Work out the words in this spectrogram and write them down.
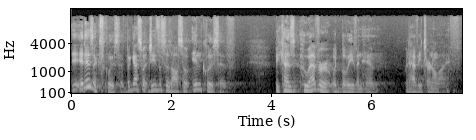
it is exclusive, but guess what? Jesus is also inclusive because whoever would believe in him would have eternal life.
